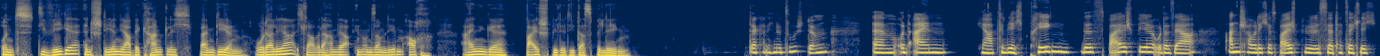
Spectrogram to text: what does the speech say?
Und die Wege entstehen ja bekanntlich beim Gehen, oder Lea? Ich glaube, da haben wir in unserem Leben auch einige Beispiele, die das belegen. Da kann ich nur zustimmen. Ähm, und ein, ja, vielleicht prägendes Beispiel oder sehr anschauliches Beispiel ist ja tatsächlich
